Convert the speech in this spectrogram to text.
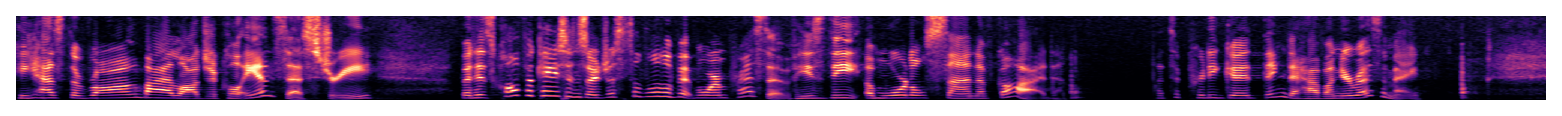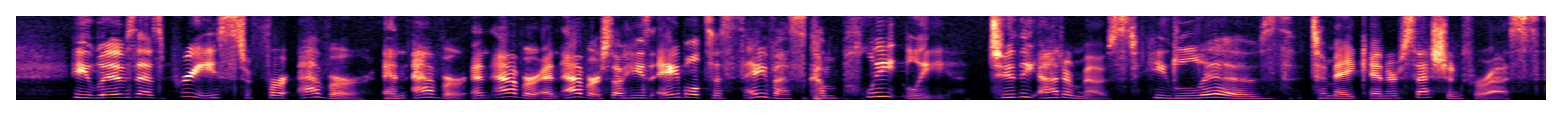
He has the wrong biological ancestry, but his qualifications are just a little bit more impressive. He's the immortal Son of God. That's a pretty good thing to have on your resume. He lives as priest forever and ever and ever and ever. So he's able to save us completely to the uttermost. He lives to make intercession for us.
